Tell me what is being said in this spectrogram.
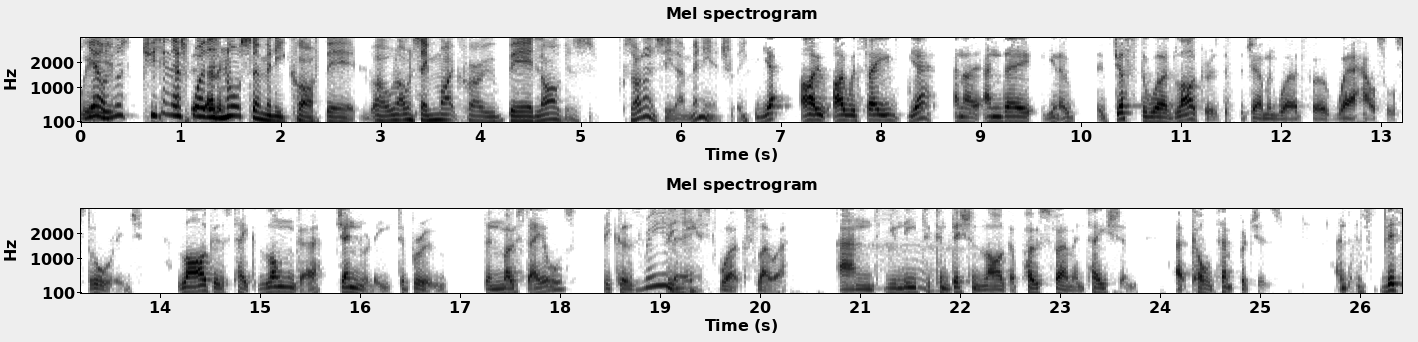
yeah. Was do you think that's why there's not so many craft beer? Well, I wouldn't say micro beer lagers because I don't see that many actually. Yeah, I, I would say yeah, and I and they you know just the word lager is the German word for warehouse or storage. Lagers take longer generally to brew than most ales because the yeast works slower, and you need to Ah. condition lager post fermentation at cold temperatures. And this,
